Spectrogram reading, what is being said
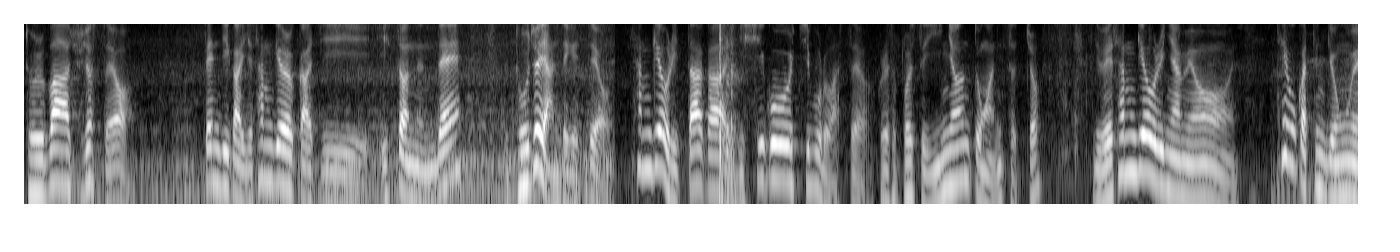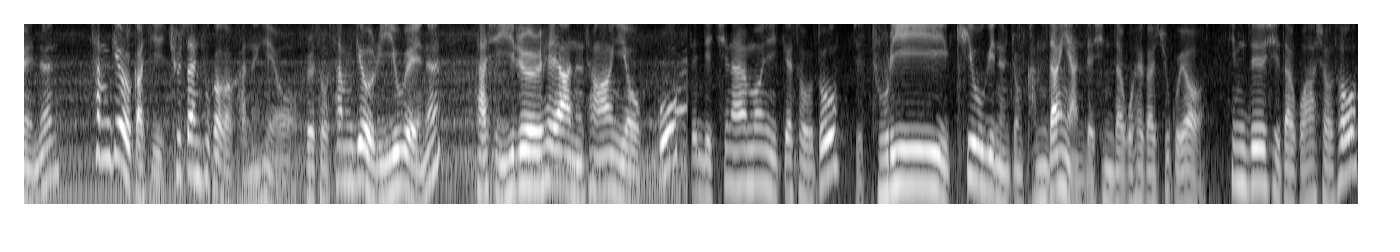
돌봐 주셨어요. 샌디가 이제 3개월까지 있었는데 도저히 안 되겠대요. 3개월 있다가 여기 시골 집으로 왔어요. 그래서 벌써 2년 동안 있었죠. 근데 왜 3개월이냐면 태국 같은 경우에는 3개월까지 출산 휴가가 가능해요. 그래서 3개월 이후에는 다시 일을 해야 하는 상황이었고 샌디 친할머니께서도 이제 둘이 키우기는 좀 감당이 안 되신다고 해가지고요. 힘드시다고 하셔서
